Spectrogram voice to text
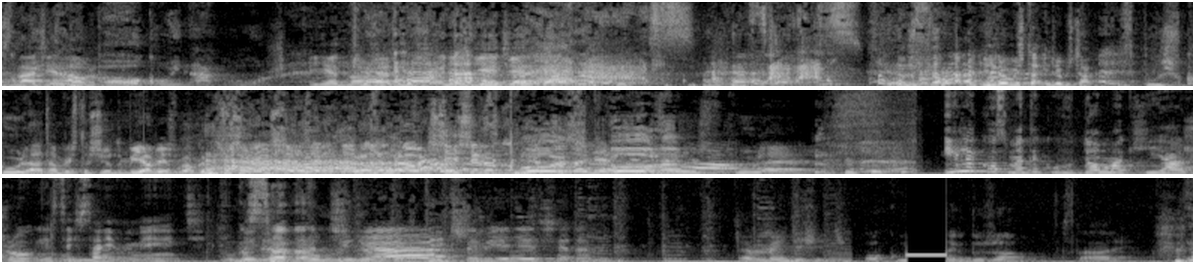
Znać jedną... Pokój na górze. Jedną rzecz musisz o niej wiedzieć. I robisz tak, i robisz tak, spójrz w kulę, a tam wiesz, to się odbija, wiesz, bo akurat się, się roze, rozebrałeś się i się rozebrałeś. Spójrz w kulę. Ile kosmetyków do makijażu jesteś w stanie wymienić? Ja wymienię 7. Ja wymienię 10. Tak dużo? Stary.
